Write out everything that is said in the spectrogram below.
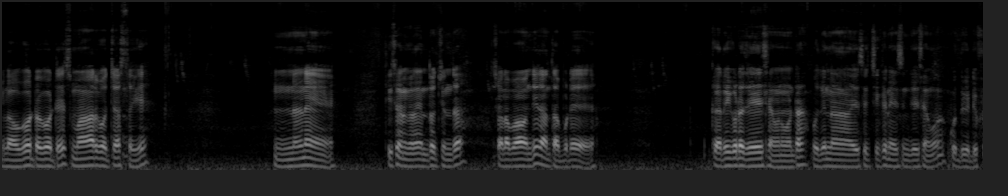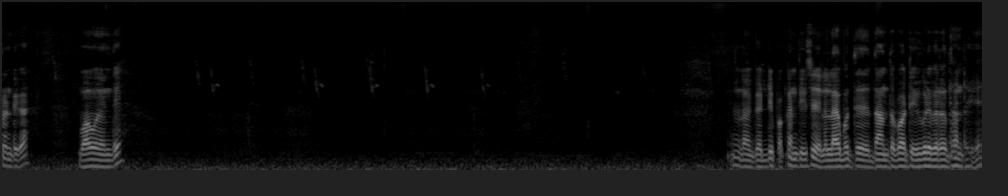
ఇలా ఒకటి ఒకటి సుమారుగా వచ్చేస్తాయి. నిన్ననే తీసాను కదా ఎంత వచ్చిందో. చాలా బాగుంది. దాంతో అప్పుడే కర్రీ కూడా చేసాము అనమాట పుదీనా వేసి చికెన్ వేసి చేసాము. కొద్దిగా డిఫరెంట్గా బాగుంది. ఇలా గడ్డి పక్కన తీసేయాలి. లేకపోతే దాంతోపాటు ఇవి కూడా పెరుగుతుంటాయి.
